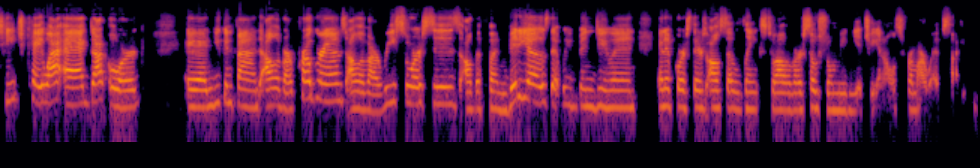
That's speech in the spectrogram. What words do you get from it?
teachkyag.org. And you can find all of our programs, all of our resources, all the fun videos that we've been doing. And of course, there's also links to all of our social media channels from our website.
